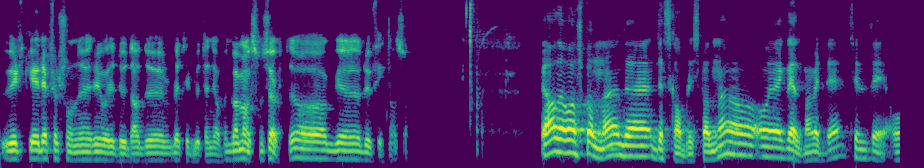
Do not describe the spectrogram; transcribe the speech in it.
Hvilke refleksjoner gjorde du da du ble tilbudt den jobben? Det var mange som søkte, og du fikk den altså. Ja, det var spennende. Det, det skal bli spennende. Og, jeg gleder meg veldig til det å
